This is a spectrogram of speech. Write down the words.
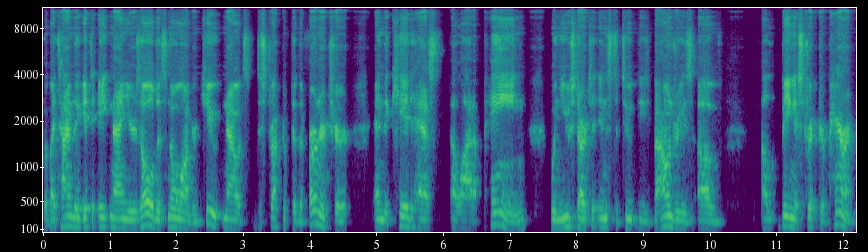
But by the time they get to eight, nine years old, it's no longer cute. Now it's destructive to the furniture and the kid has a lot of pain when you start to institute these boundaries of uh, being a stricter parent.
